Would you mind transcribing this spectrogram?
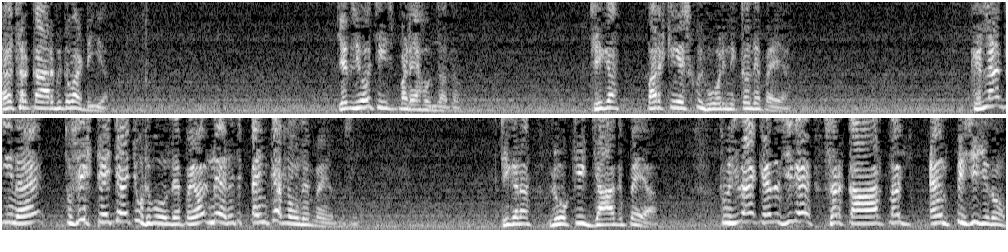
ਨਾਲ ਸਰਕਾਰ ਵੀ ਤੁਹਾਡੀ ਆ। ਜੇ ਤੁਸੀਂ ਉਹ ਚੀਜ਼ ਪੜਿਆ ਹੁੰਦਾ ਤਾਂ। ਠੀਕ ਆ? ਪਰ ਕੇਸ ਕੋਈ ਹੋਰ ਨਿਕਲਦੇ ਪਏ ਆ। ਗੱਲਾਂ ਕੀ ਨੇ? ਤੁਸੀਂ ਸਟੇਜਾਂ 'ਤੇ ਝੂਠ ਬੋਲਦੇ ਪਏ ਹੋ ਨੇਰੇ 'ਚ ਪੈਂਚਰ ਲਾਉਂਦੇ ਪਏ ਹੋ ਤੁਸੀਂ। ਠੀਕ ਹੈ ਨਾ? ਲੋਕੀ ਜਾਗ ਪਏ ਆ। ਤੁਸੀਂ ਤਾਂ ਇਹ ਕਹਿੰਦੇ ਸੀਗੇ, ਸਰਕਾਰ ਤਾਂ ਐਮਪੀ ਸੀ ਜਦੋਂ।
